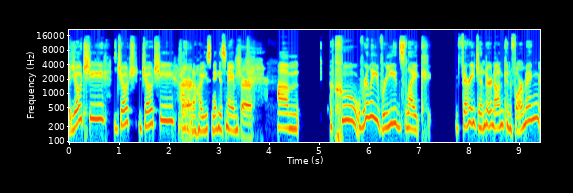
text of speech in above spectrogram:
Yochi, Joch, Jochi. I don't know how you say his name. Sure. Um, who really reads like very gender nonconforming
